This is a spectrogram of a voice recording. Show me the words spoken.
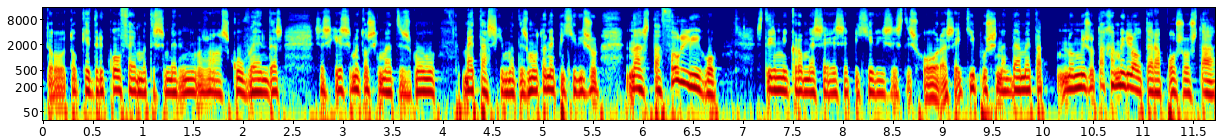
το, το κεντρικό θέμα της σημερινής μας κουβέντας σε σχέση με το σχηματισμό, μετασχηματισμό των επιχειρήσεων. Να σταθώ λίγο στις μικρομεσαίες επιχειρήσεις της χώρας, εκεί που συναντάμε τα, νομίζω τα χαμηλότερα ποσοστά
